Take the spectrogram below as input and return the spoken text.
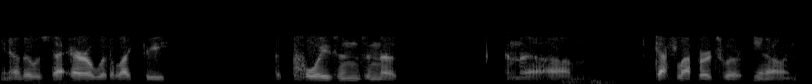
you know, there was that era with like the the Poisons and the and the um, Def Leppards were, you know, and,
